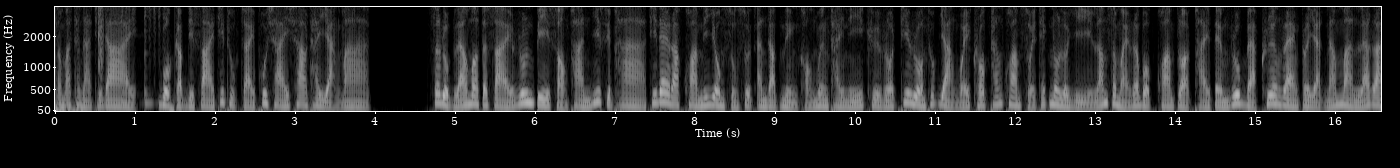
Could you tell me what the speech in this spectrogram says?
สมรรถนะที่ได้ บวกกับดีไซน์ที่ถูกใจผู้ใช้ชาวไทยอย่างมาก สรุปแล้วมอเตอร์ไซค์รุ่นปี 2025 ที่ได้รับความนิยมสูงสุดอันดับหนึ่งของเมืองไทยนี้คือรถที่รวมทุกอย่างไว้ครบทั้งความสวยเทคโนโลยีล้ำสมัยระบบความปลอดภัยเต็มรูปแบบเครื่องแรงประหยัดน้ำมันและรา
